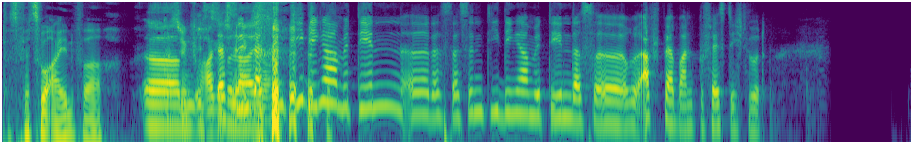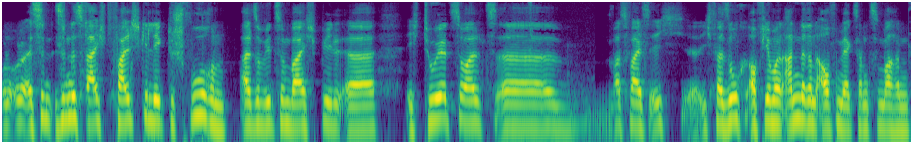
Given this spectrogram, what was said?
Das wäre zu einfach. Deswegen Ähm, frage ist Das ich sind, vielleicht- das sind die Dinger, mit denen, äh, das, das sind die Dinger, mit denen das äh, Absperrband befestigt wird. Oder, sind, sind es vielleicht falsch gelegte Spuren? Also wie zum Beispiel, äh, ich tue jetzt so als, äh, was weiß ich, ich versuche auf jemand anderen aufmerksam zu machen.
